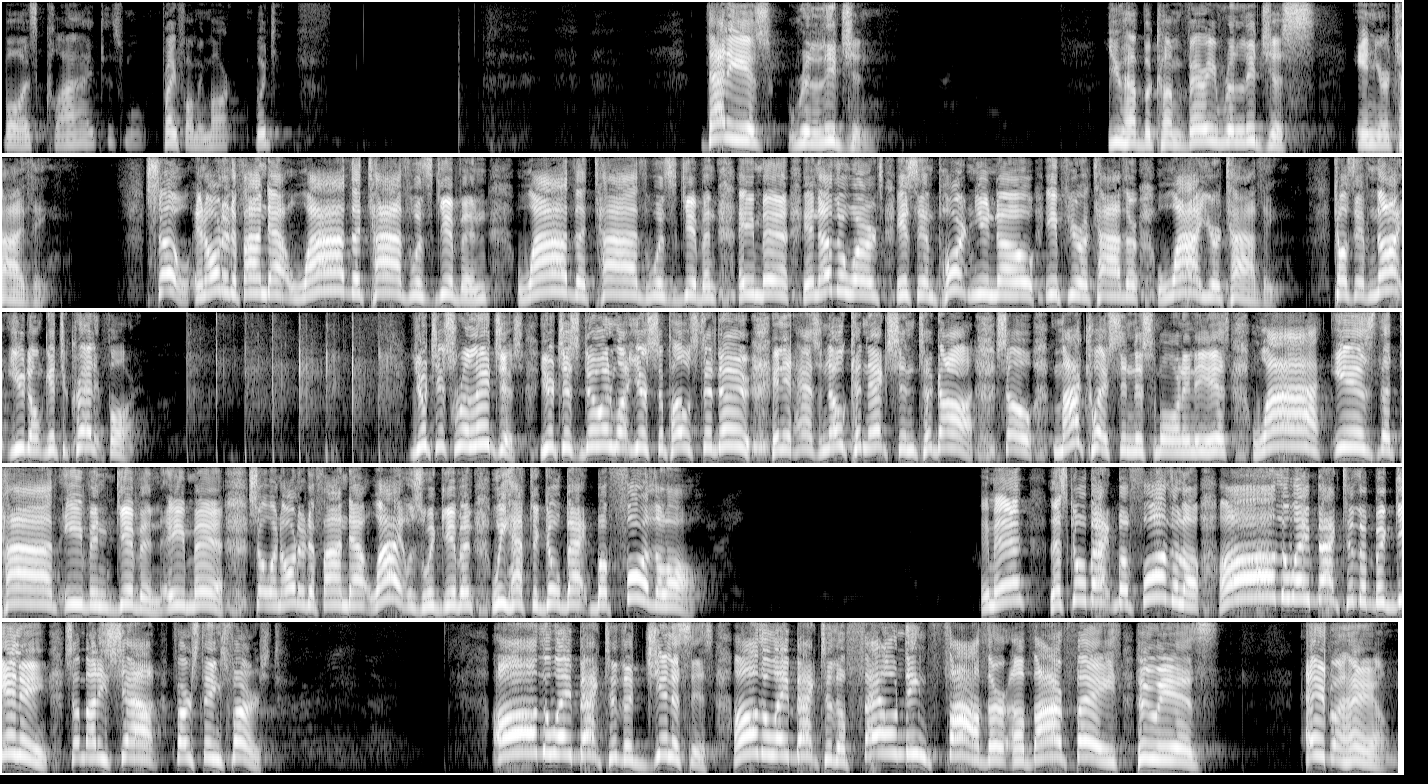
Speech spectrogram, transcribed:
Boy, it's quiet this morning. Pray for me, Mark, would you? That is religion you have become very religious in your tithing. So, in order to find out why the tithe was given, why the tithe was given, amen. In other words, it's important you know if you're a tither why you're tithing. Because if not, you don't get the credit for it. You're just religious. You're just doing what you're supposed to do, and it has no connection to God. So, my question this morning is why is the tithe even given? Amen. So, in order to find out why it was given, we have to go back before the law. Amen. Let's go back before the law, all the way back to the beginning. Somebody shout, first things first all the way back to the Genesis, all the way back to the founding father of our faith, who is Abraham.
